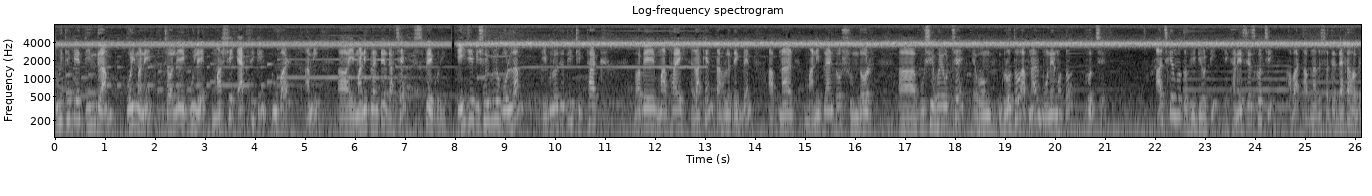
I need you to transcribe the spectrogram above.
দুই থেকে তিন গ্রাম পরিমাণে জলে গুলে মাসে এক থেকে দুবার আমি এই মানি প্ল্যান্টের গাছে স্প্রে করি। এই যে বিষয়গুলো বললাম, এগুলো যদি ঠিকঠাক ভাবে মাথায় রাখেন, তাহলে দেখবেন আপনার মানি প্ল্যান্টও সুন্দর বুশি হয়ে উঠছে এবং গ্রোথও আপনার মনের মতো হচ্ছে। আজকের মতো ভিডিওটি এখানেই শেষ করছি। আবার আপনাদের সাথে দেখা হবে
